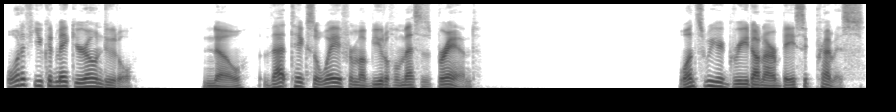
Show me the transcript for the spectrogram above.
What if you could make your own doodle? No, that takes away from A Beautiful Mess's brand. Once we agreed on our basic premise,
